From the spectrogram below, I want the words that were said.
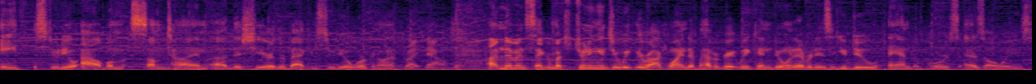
eighth studio album sometime uh, this year. They're back in studio working on it right now. I'm Niven. Thank you much for tuning in into Weekly Rock Windup. Have a great weekend doing whatever it is that you do. And, of course, as always,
